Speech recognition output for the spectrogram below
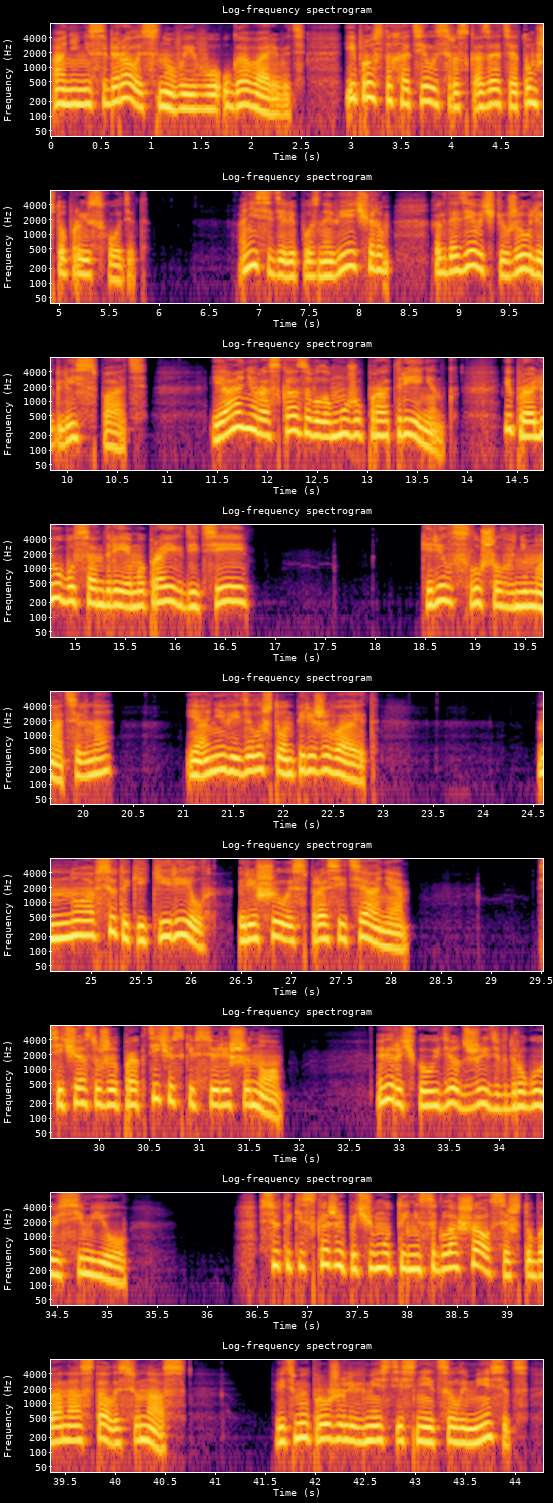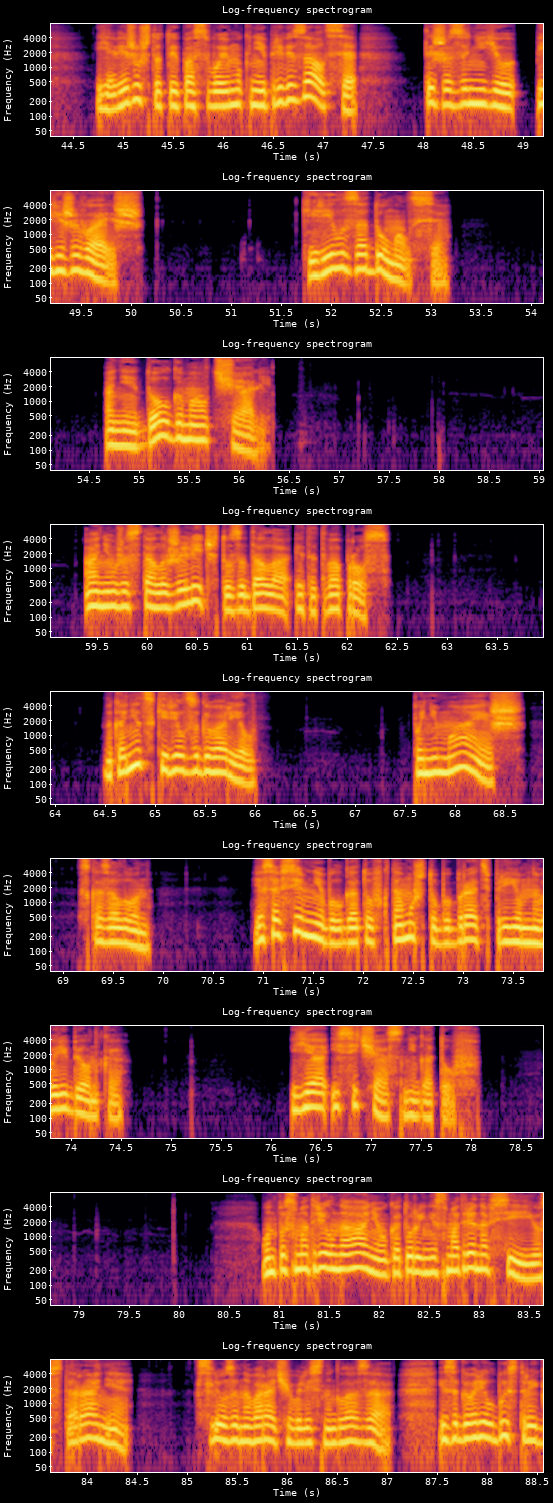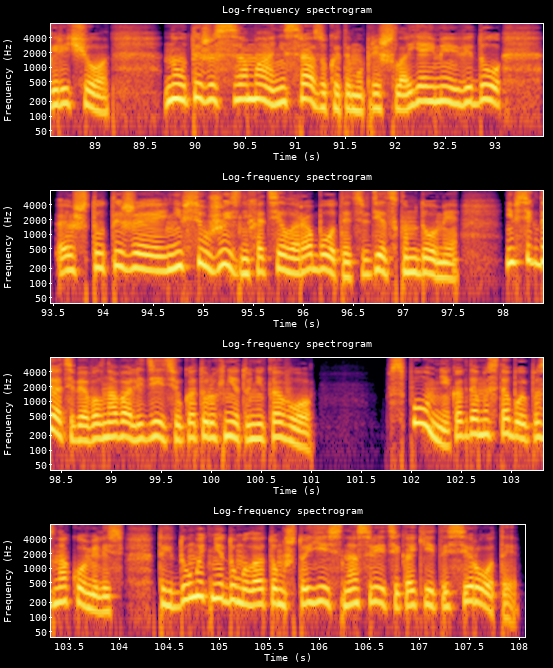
Аня не собиралась снова его уговаривать, и просто хотелось рассказать о том, что происходит. Они сидели поздно вечером, когда девочки уже улеглись спать. И Аня рассказывала мужу про тренинг, и про Любу с Андреем, и про их детей, Кирилл слушал внимательно, и Аня видела, что он переживает. «Ну а все-таки, Кирилл», — решилась спросить Аня, — «сейчас уже практически все решено. Верочка уйдет жить в другую семью. Все-таки скажи, почему ты не соглашался, чтобы она осталась у нас? Ведь мы прожили вместе с ней целый месяц, и я вижу, что ты по-своему к ней привязался». Ты же за нее переживаешь». Кирилл задумался. Они долго молчали. Аня уже стала жалеть, что задала этот вопрос. Наконец Кирилл заговорил. «Понимаешь», — сказал он, — «я совсем не был готов к тому, чтобы брать приемного ребенка. Я и сейчас не готов. Он посмотрел на Аню, которой, несмотря на все ее старания, Слезы наворачивались на глаза, и заговорил быстро и горячо. «Ну, ты же сама не сразу к этому пришла. Я имею в виду, э, что ты же не всю жизнь хотела работать в детском доме. Не всегда тебя волновали дети, у которых нету никого. Вспомни, когда мы с тобой познакомились, ты думать не думала о том, что есть на свете какие-то сироты».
